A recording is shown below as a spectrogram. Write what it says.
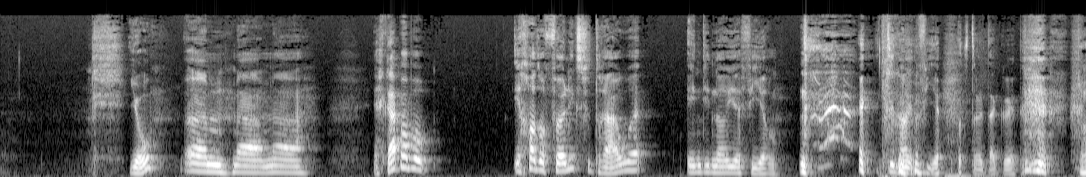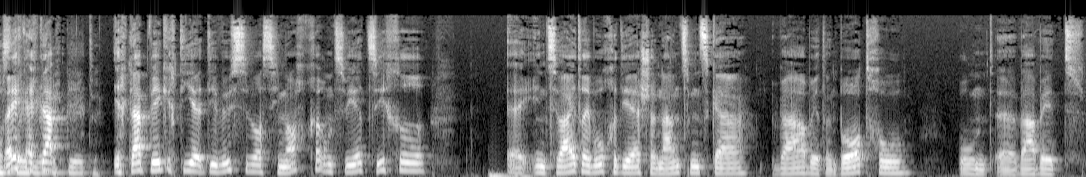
Ja, ähm, äh, ich glaube aber, ich habe da völliges Vertrauen in die neuen Vier. die neuen Vier, das tut auch gut. Das ich, ich glaube glaub wirklich, die, die wissen, was sie machen und es wird sicher äh, in zwei, drei Wochen die ersten Announcements geben, wer wird an Bord kommen und äh, wer wird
